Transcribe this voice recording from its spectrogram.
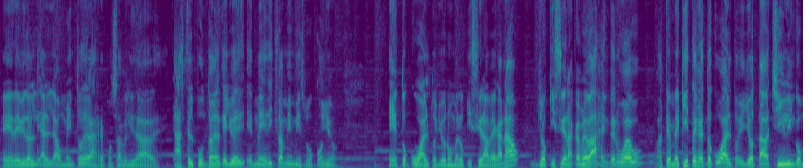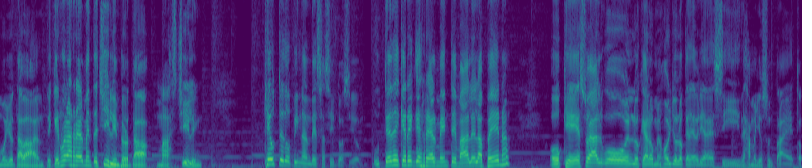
eh, debido al, aumento de las responsabilidades. Hasta el punto en el que yo he- me he dicho a mí mismo, coño, estos cuartos yo no me lo quisiera haber ganado. Yo quisiera que me bajen de nuevo, que me quiten estos cuartos y yo estaba chilling como yo estaba antes. Que no era realmente chilling, pero estaba más chilling. ¿Qué ustedes opinan de esa situación? ¿Ustedes creen que realmente vale la pena? ¿O que eso es algo en lo que a lo mejor yo lo que debería decir, déjame yo soltar esto?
